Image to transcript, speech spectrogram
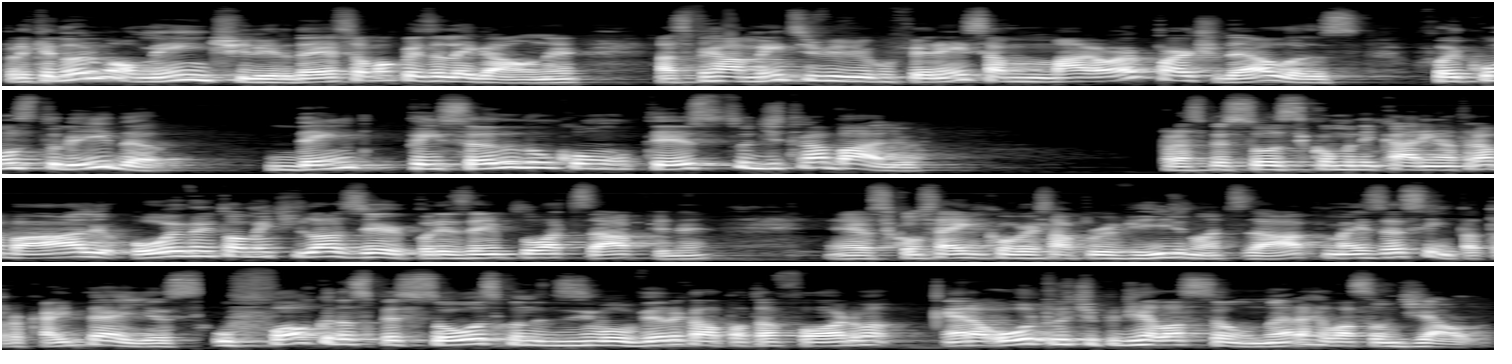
Porque normalmente, Lira, daí essa é uma coisa legal, né? As ferramentas de videoconferência, a maior parte delas foi construída dentro, pensando num contexto de trabalho. Para as pessoas se comunicarem a trabalho ou eventualmente de lazer, por exemplo, o WhatsApp, né? É, você consegue conversar por vídeo no WhatsApp, mas é assim, para trocar ideias. O foco das pessoas, quando desenvolveram aquela plataforma, era outro tipo de relação, não era relação de aula.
